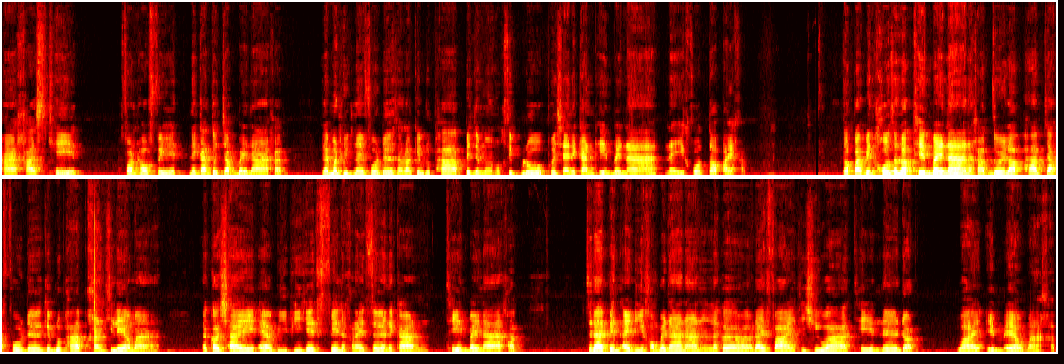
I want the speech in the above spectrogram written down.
Hard Cascade Frontal Face ในการตรวจจับใบหน้าครับ และบันทึกในโฟลเดอร์สำหรับเก็บรูปภาพเป็นจำนวน 60 รูป เพื่อใช้ในการเทรนใบหน้าในโค้ดต่อไปครับ ต่อไปเป็นโค้ดสำหรับเทรนใบหน้านะครับ โดยรับภาพจากโฟลเดอร์เก็บรูปภาพครั้งที่แล้วมา แล้วก็ใช้ LBPH Face Recognizer ในการเทรนใบหน้าครับ จะได้เป็น ID ของใบหน้านั้น แล้วก็ได้ไฟล์ที่ชื่อว่า trainer.yml มาครับ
